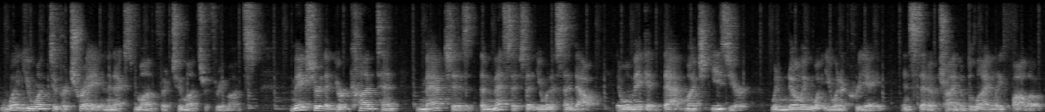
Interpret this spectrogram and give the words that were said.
what you want to portray in the next month or two months or three months. Make sure that your content matches the message that you want to send out. It will make it that much easier when knowing what you want to create instead of trying to blindly follow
